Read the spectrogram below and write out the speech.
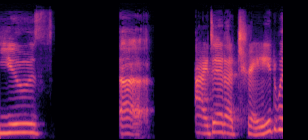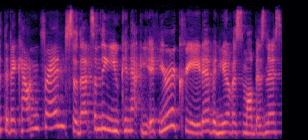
use, uh, I did a trade with an accountant friend. So that's something you can, ha- if you're a creative and you have a small business,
